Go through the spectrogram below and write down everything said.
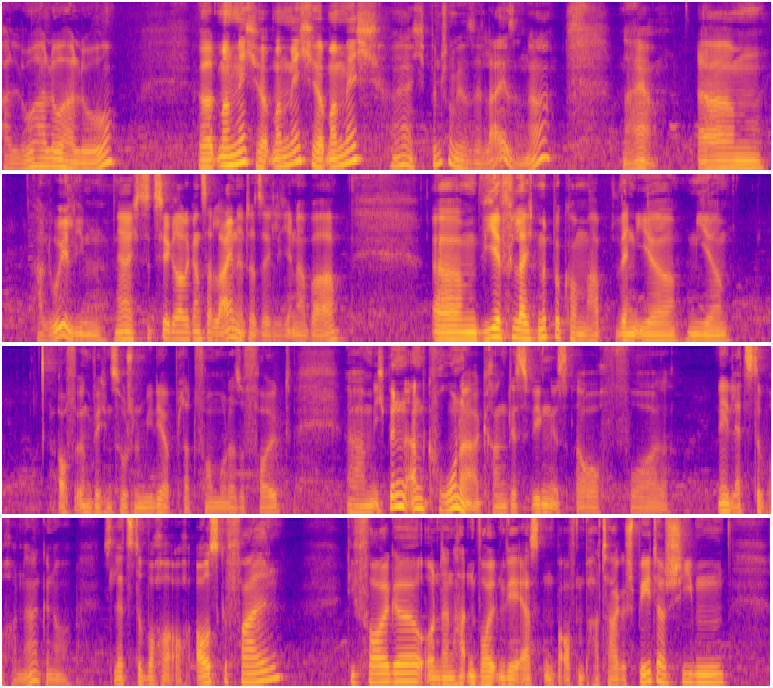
Hallo, hallo, hallo. Hört man mich? Hört man mich? Hört man mich? Ja, ich bin schon wieder sehr leise, ne? Naja. Ähm, hallo, ihr Lieben. Ja, ich sitze hier gerade ganz alleine tatsächlich in der Bar. Ähm, wie ihr vielleicht mitbekommen habt, wenn ihr mir auf irgendwelchen Social Media Plattformen oder so folgt. Ähm, ich bin an Corona erkrankt, deswegen ist auch vor. Nee, letzte Woche, ne? Genau. Ist letzte Woche auch ausgefallen die Folge. Und dann hatten, wollten wir erst auf ein paar Tage später schieben.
